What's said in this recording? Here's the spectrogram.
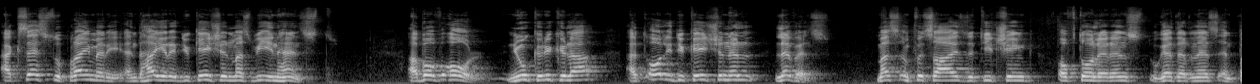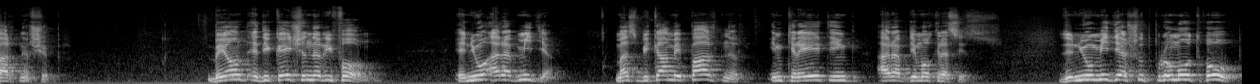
access to primary and higher education must be enhanced. Above all, new curricula at all educational levels must emphasize the teaching of tolerance, togetherness, and partnership. Beyond educational reform, a new Arab media must become a partner in creating Arab democracies. The new media should promote hope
